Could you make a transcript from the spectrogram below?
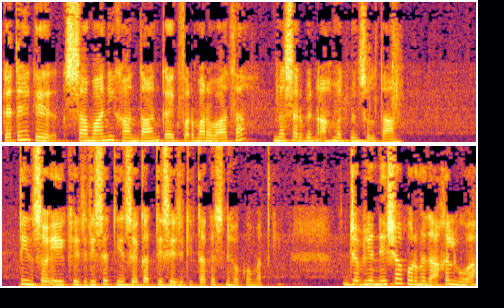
کہتے ہیں کہ سامانی خاندان کا ایک فرما روا تھا، نصر بن احمد بن سلطان۔ تین سو ایک ہجری سے تین سو اکتیس ہجری تک اس نے حکومت کی۔ جب یہ نیشا پور میں داخل ہوا،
